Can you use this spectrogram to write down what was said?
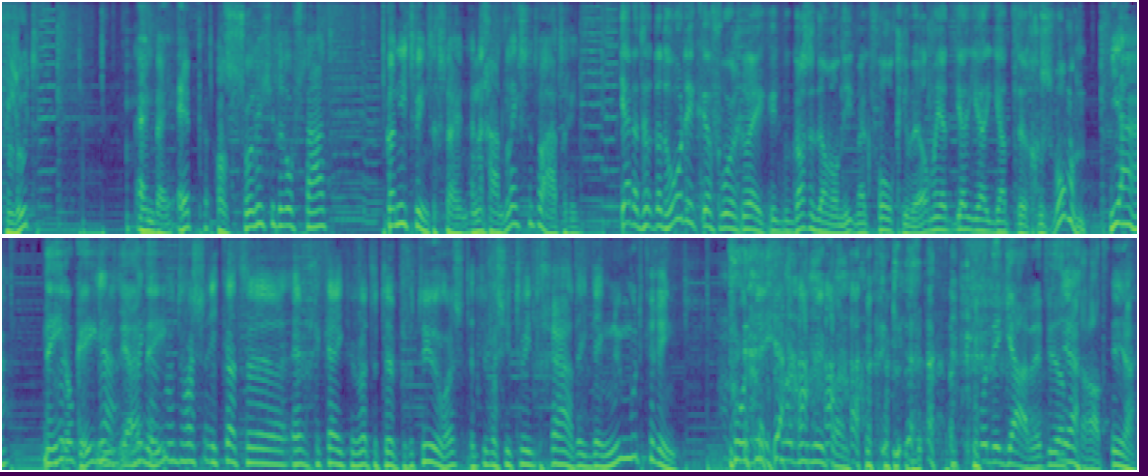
vloed. En bij eb, als het zonnetje erop staat, kan die 20 zijn. En dan gaat lekkerst het water in. Ja, dat, dat hoorde ik eh, vorige week. Ik was er dan wel niet, maar ik volg je wel. Maar je, had- je, je, je had eh, gezwommen. Ja. Nee, oké. Ja, Ja, ik, nee. had, het was, ik had eh, even gekeken wat de temperatuur was. En toen was die 20 graden. Ik denk, nu moet ik erin. Voor het, voor het niet meer kan. Voor dit jaar heb je dat ja, gehad. Ja.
